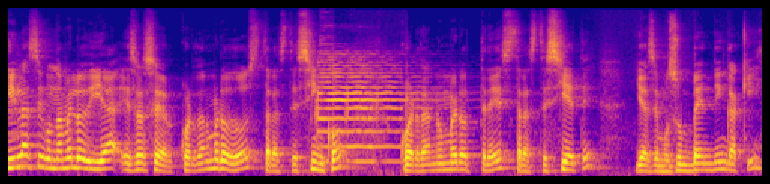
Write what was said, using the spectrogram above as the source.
Y la segunda melodía es hacer cuerda número 2, traste 5, cuerda número 3, traste 7 y hacemos un bending aquí.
